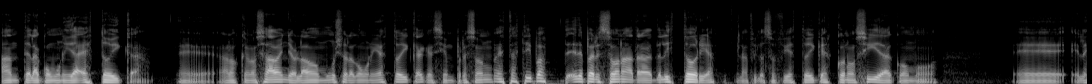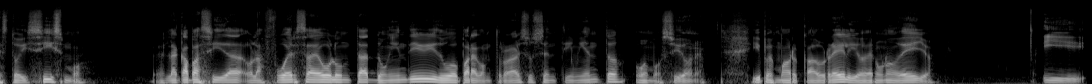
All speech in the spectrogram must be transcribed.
ante la comunidad estoica. Eh, a los que no saben, yo he hablado mucho de la comunidad estoica, que siempre son estas tipos de, personas a través de la historia. la filosofía estoica es conocida como eh, el estoicismo, es la capacidad o la fuerza de voluntad de un individuo para controlar sus sentimientos o emociones. Y pues Marco Aurelio era uno de ellos. Y,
